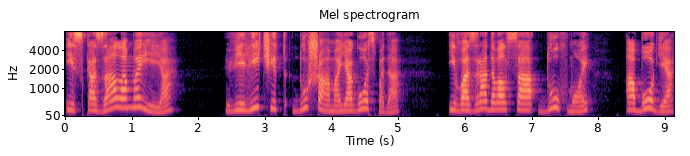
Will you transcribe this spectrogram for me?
И сказала Мария, «Величит душа моя Господа, и возрадовался дух мой о Боге,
